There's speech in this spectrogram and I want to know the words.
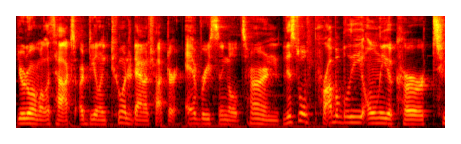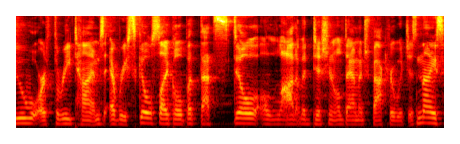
your normal attacks are dealing 200 damage factor every single turn. This will probably only occur two or three times every skill cycle but that's still a lot of additional damage factor which is nice.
